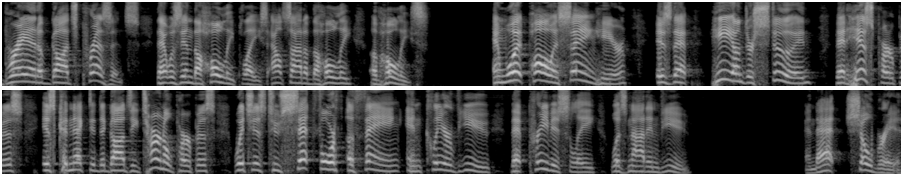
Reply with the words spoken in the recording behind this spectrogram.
bread of God's presence that was in the holy place, outside of the Holy of Holies. And what Paul is saying here is that he understood that his purpose is connected to God's eternal purpose, which is to set forth a thing in clear view that previously was not in view. And that showbread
